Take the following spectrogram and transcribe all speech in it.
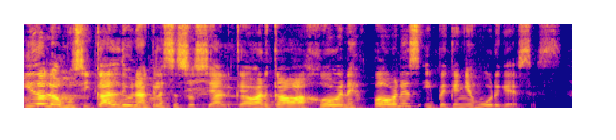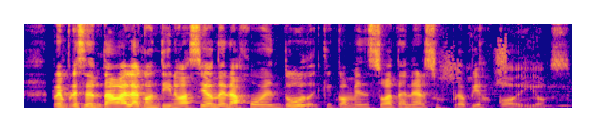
ídolo musical de una clase social que abarcaba a jóvenes pobres y pequeños burgueses representaba la continuación de la juventud que comenzó a tener sus propios códigos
